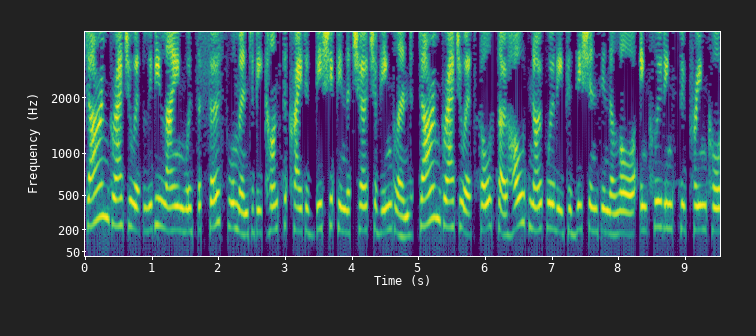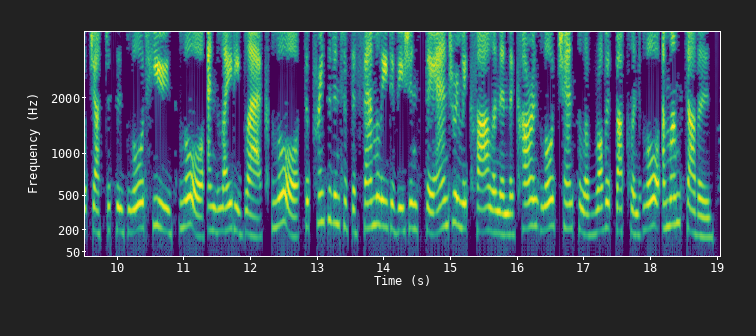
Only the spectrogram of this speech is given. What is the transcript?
Durham graduate Libby Lane was the first woman to be consecrated bishop in the Church of England. Durham graduates also hold noteworthy positions in the law, including Supreme Court Justices Lord Hughes Law and Lady Black Law, the President of the Family Division Sir Andrew Macfarlane and the current Lord Chancellor Robert Buckland Law, amongst others.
